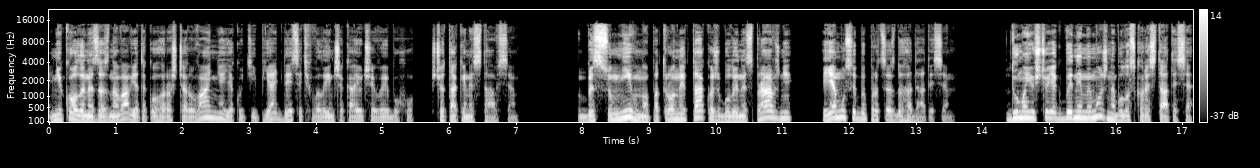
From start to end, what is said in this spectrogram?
Ніколи не зазнавав я такого розчарування, як у ті 5-10 хвилин чекаючи вибуху, що так і не стався. Безсумнівно, патрони також були несправжні, і я мусив би про це здогадатися. Думаю, що якби ними можна було скористатися,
